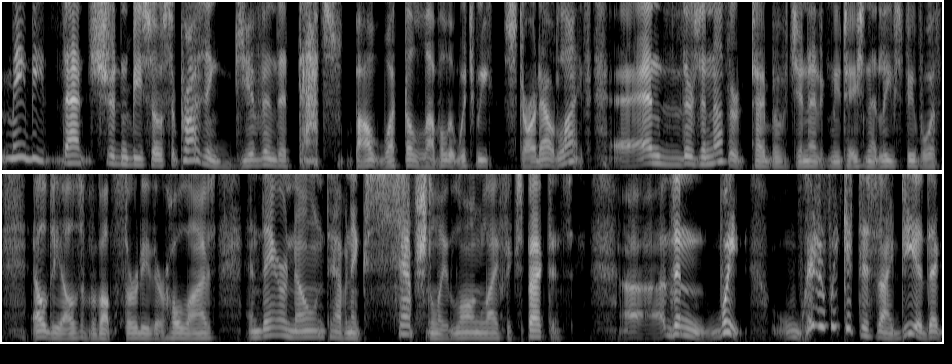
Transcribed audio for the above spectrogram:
Maybe that shouldn't be so surprising, given that that's about what the level at which we start out life. And there's another type of genetic mutation that leaves people with LDLs of about 30 their whole lives, and they are known to have an exceptionally long life expectancy. Uh, then wait, where did we get this idea that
